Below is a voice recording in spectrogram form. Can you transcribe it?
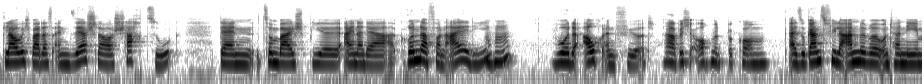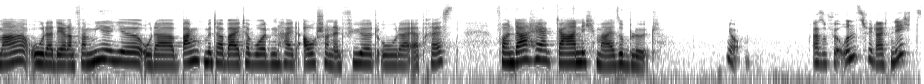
glaube ich, war das ein sehr schlauer Schachzug. Denn zum Beispiel einer der Gründer von Aldi mhm. wurde auch entführt. Habe ich auch mitbekommen also ganz viele andere Unternehmer oder deren Familie oder Bankmitarbeiter wurden halt auch schon entführt oder erpresst. Von daher gar nicht mal so blöd. Ja. Also für uns vielleicht nichts,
